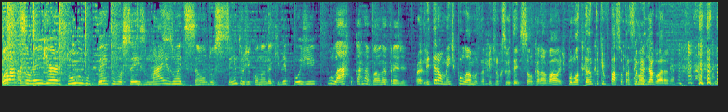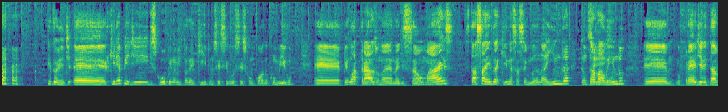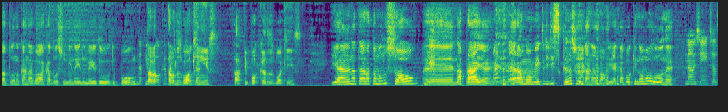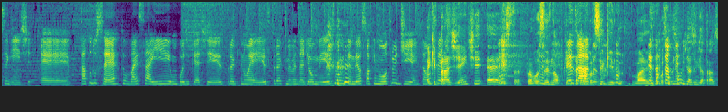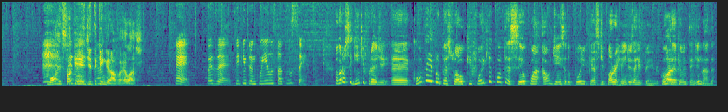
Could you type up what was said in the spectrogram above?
Olá, Nação Ranger, tudo bem com vocês? Mais uma edição do Centro de Comando aqui, depois de pular o carnaval, né, Fred? É, literalmente pulamos, né? Porque a gente não conseguiu ter edição no carnaval, a gente pulou tanto que passou pra semana de agora, né? Então, gente, é, queria pedir desculpa em nome de toda a equipe, não sei se vocês concordam comigo, é, pelo atraso na, na, edição, mas está saindo aqui nessa semana ainda, então tá Sim. valendo. É, o Fred, ele tava pulando o carnaval, acabou sumindo aí no meio do, do povo. Da pipoca. Tava, tava nos bloquinhos, tava pipocando os bloquinhos. E a Ana tava tomando sol é, na praia. Era um momento de descanso do carnaval. E acabou que não rolou, né? Não, gente, é o seguinte. É, tá tudo certo. Vai sair um podcast extra, que não é extra, que na verdade é o mesmo, entendeu? Só que no outro dia. Então, é que vocês... pra gente é extra. Pra vocês não, porque a gente tá gravando seguido. Mas Exatamente. pra vocês é só um diazinho de atraso. Morre só pois quem é, edita então... e quem grava, relaxa. É, pois é. Fiquem tranquilos, tá tudo certo. Agora é o seguinte, Fred, é, conta aí pro pessoal o que foi que aconteceu com a audiência do podcast de Power Rangers RPM. Conta Olha, aí que eu não entendi nada.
